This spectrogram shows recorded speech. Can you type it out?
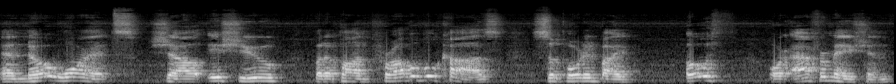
and no warrants shall issue but upon probable cause supported by oath or affirmation,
